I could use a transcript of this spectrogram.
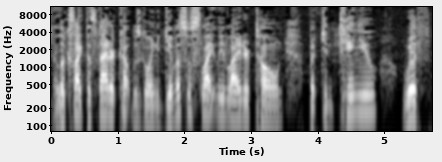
It looks like the Snyder Cut was going to give us a slightly lighter tone, but continue with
